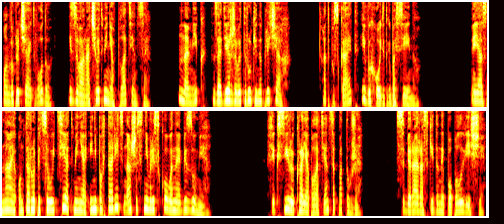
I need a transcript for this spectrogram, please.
Он выключает воду и заворачивает меня в полотенце. На миг задерживает руки на плечах, отпускает и выходит к бассейну. Я знаю, он торопится уйти от меня и не повторить наше с ним рискованное безумие. Фиксирую края полотенца потуже. Собираю раскиданные по полу вещи.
